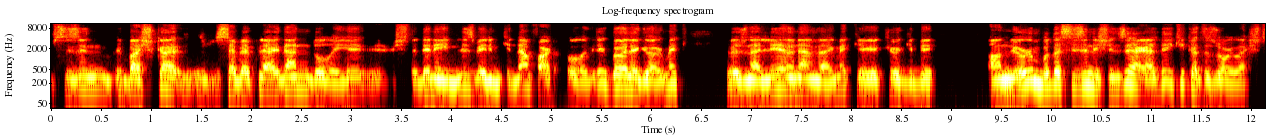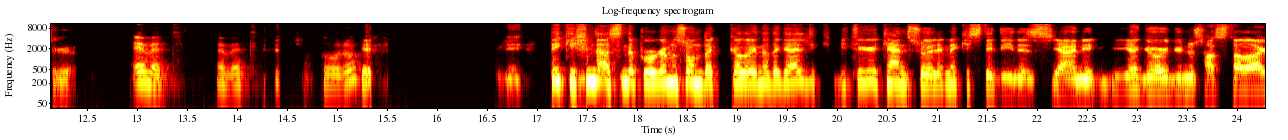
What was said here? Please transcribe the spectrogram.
Sizin başka sebeplerden dolayı işte deneyiminiz benimkinden farklı olabilir. Böyle görmek, öznelliğe önem vermek gerekiyor gibi anlıyorum. Bu da sizin işinizi herhalde iki katı zorlaştırıyor. Evet, evet. Çok doğru. Peki şimdi aslında programın son dakikalarına da geldik. Bitirirken söylemek istediğiniz yani ya gördüğünüz hastalar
